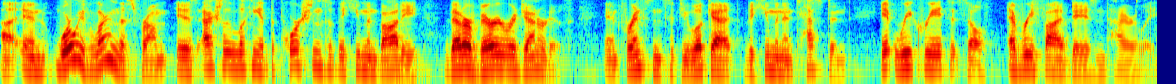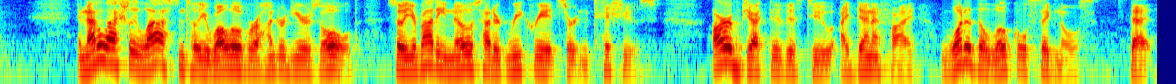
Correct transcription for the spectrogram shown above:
Uh, and where we've learned this from is actually looking at the portions of the human body that are very regenerative. And for instance, if you look at the human intestine, it recreates itself every five days entirely. And that'll actually last until you're well over 100 years old. So your body knows how to recreate certain tissues. Our objective is to identify what are the local signals that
